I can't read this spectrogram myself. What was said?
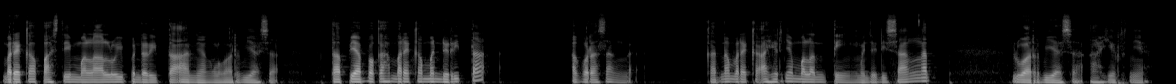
mereka pasti melalui penderitaan yang luar biasa. Tapi apakah mereka menderita? Aku rasa enggak. Karena mereka akhirnya melenting menjadi sangat luar biasa akhirnya.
